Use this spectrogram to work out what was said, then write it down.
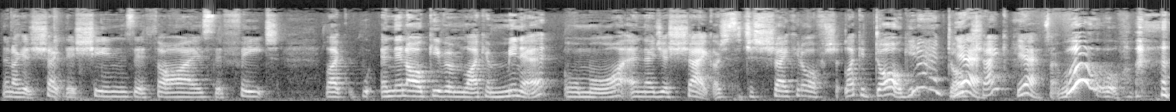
Then I get to shake their shins, their thighs, their feet. Like, and then I'll give them like a minute or more, and they just shake. I just just shake it off, like a dog. You know how dogs Yeah, shake? yeah. It's like whoa.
